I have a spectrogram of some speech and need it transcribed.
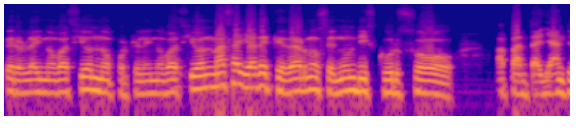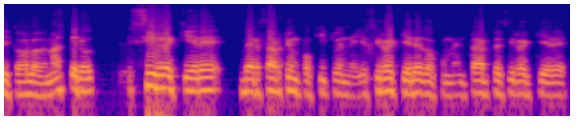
pero la innovación no, porque la innovación, más allá de quedarnos en un discurso apantallante y todo lo demás, pero sí requiere versarte un poquito en ello, sí requiere documentarte, sí requiere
